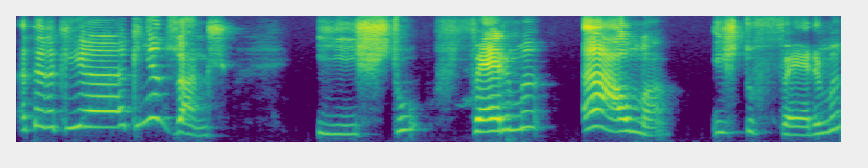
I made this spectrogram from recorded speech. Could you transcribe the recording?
até daqui a 500 anos. E isto ferme a alma. Isto ferme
